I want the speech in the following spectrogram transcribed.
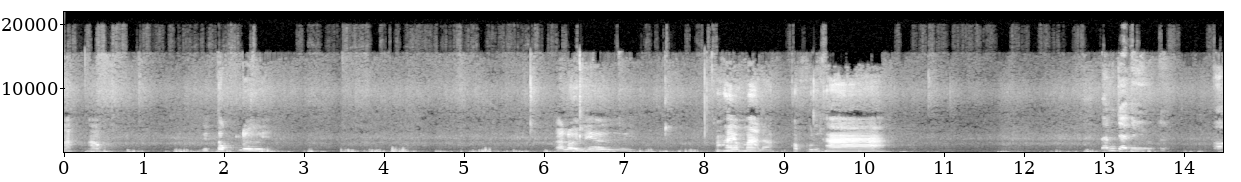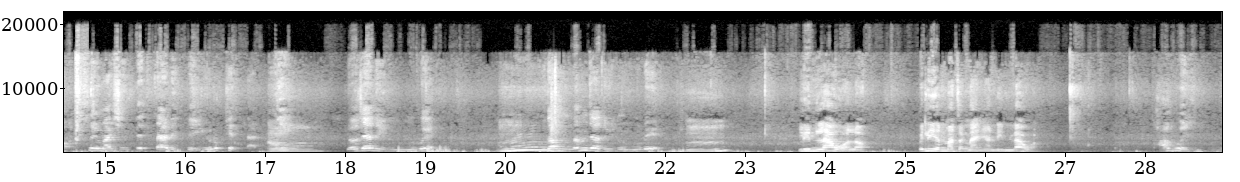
อะ เอา เดี๋ยวตกเลย อร่อยไหมเอ่ยเอาให้อาม่าเหรอ ขอบคุณค่ะ 남자들 어, 술 마실 때 따를 때 이렇게 따르대 อ๋อ 여자들도 요래 อืม 그 다음 남자들도 요래 อืม ลินเหล้าอ่ะเหรอ ไปเรียนมาจากไหนอ่ะ ลินเหล้าอ่ะ 바보에 있으면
